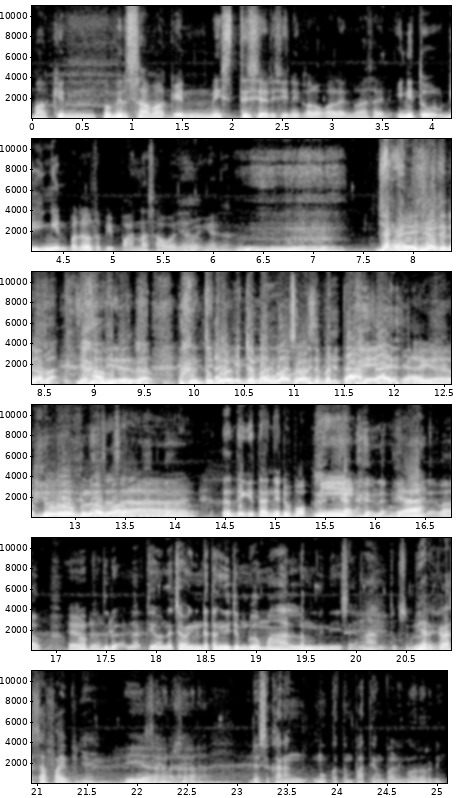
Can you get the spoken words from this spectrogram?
Makin pemirsa makin mistis ya di sini kalau kalian ngerasain. Ini tuh dingin padahal tapi panas hawanya Bang, ya. Jangan jangan tidur pak. Jangan tidur pak. Tidur kita cuma ngobrol sebentar saja. Iya belum belum selesai. Nanti kita nyeduh pop mie ya. Udah, maaf. Ya maaf itu udah. Nah, Tio Anak Caweng ini datangnya jam 2 malam ini. Saya ngantuk Biar sebenarnya. kerasa vibe-nya. Iya. Udah sekarang mau ke tempat yang paling horor nih.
